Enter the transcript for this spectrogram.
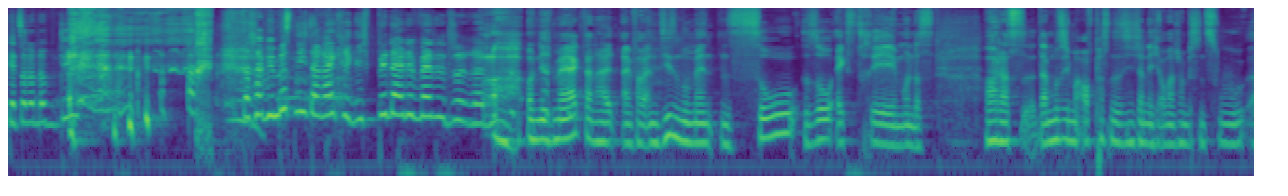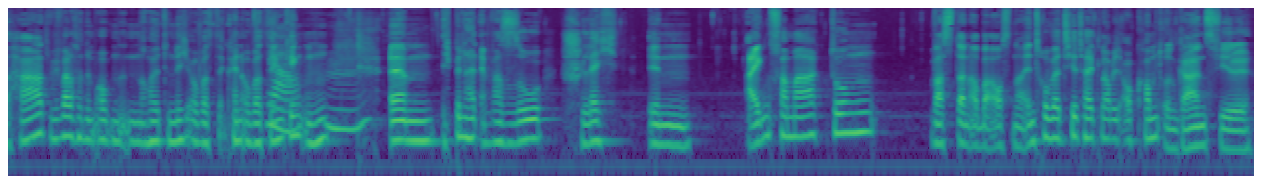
geht, sondern um dich. Sascha, wir müssen dich da reinkriegen. Ich bin deine Managerin. Oh, und ich merke dann halt einfach in diesen Momenten so, so extrem und das, oh, das, da muss ich mal aufpassen, dass ich dann nicht auch manchmal ein bisschen zu hart, wie war das mit dem Open, heute nicht, over, kein Overthinking, Ja, mhm. Ähm, ich bin halt einfach so schlecht in Eigenvermarktung, was dann aber aus einer Introvertiertheit, glaube ich, auch kommt und ganz viel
